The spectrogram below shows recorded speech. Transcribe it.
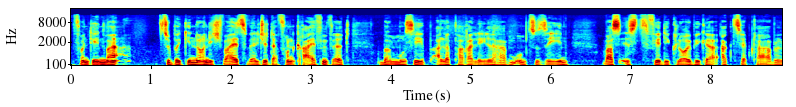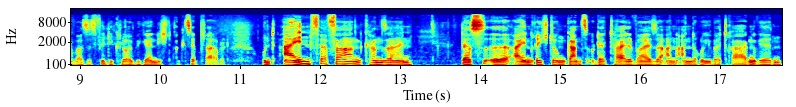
von denen man zu Beginn noch nicht weiß, welche davon greifen wird. Aber man muss sie alle parallel haben, um zu sehen, was ist für die Gläubiger akzeptabel, was ist für die Gläubiger nicht akzeptabel. Und ein Verfahren kann sein, dass äh, Einrichtungen ganz oder teilweise an andere übertragen werden,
